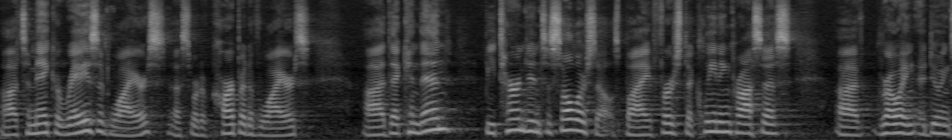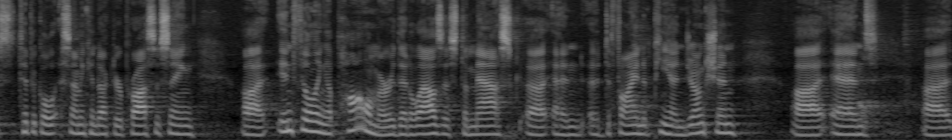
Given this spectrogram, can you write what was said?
uh, to make arrays of wires, a sort of carpet of wires, uh, that can then be turned into solar cells by first a cleaning process, growing, doing typical semiconductor processing, uh, infilling a polymer that allows us to mask uh, and uh, define a PN junction uh, and uh,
